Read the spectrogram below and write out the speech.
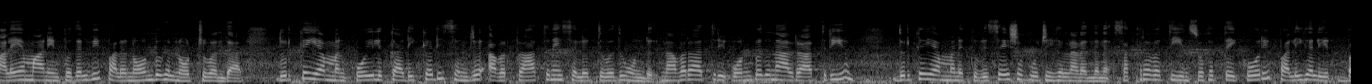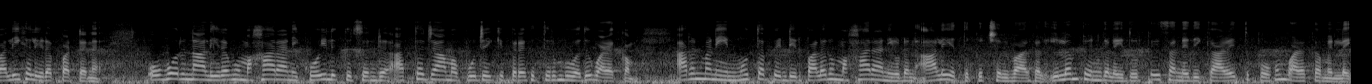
மலையமானின் புதல்வி பல நோன்புகள் நோற்று வந்தார். துர்க்கை அம்மன் கோயிலுக்கு அடிக்கடி சென்று அவர் பிரார்த்தனை செலுத்துவது உண்டு. நவராத்திரி ஒன்பது நாள் ராத்திரியும் துர்க்கை அம்மனுக்கு விசேஷ பூஜைகள் நடந்தன. சக்கரவர்த்தியின் சுகத்தை கோரி பலிகள் பலிகள் இடப்பட்டன. ஒவ்வொரு நாள் இரவு மகாராணி கோயிலுக்கு சென்று அர்த்தஜாம பூஜைக்கு பிறகு திரும்புவது வழக்கம். அரண்மனையின் மூத்த பெண்டிர் பலரும் மகாராணியுடன் ஆலயத்துக்கு செல்வார்கள். இளம் பெண்களை துர்க்கை சந்நிதிக்கு அழைத்து போகும் வழக்கமில்லை.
